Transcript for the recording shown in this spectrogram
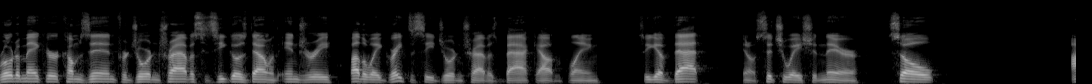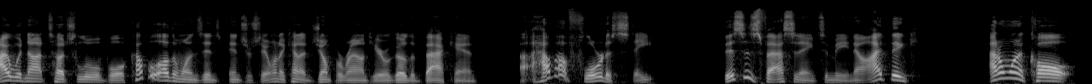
Rodemaker comes in for Jordan Travis as he goes down with injury. By the way, great to see Jordan Travis back out and playing. So you have that, you know, situation there. So I would not touch Louisville. A couple other ones in- interesting. I want to kind of jump around here. We'll go to the backhand. Uh, how about Florida State? This is fascinating to me. Now, I think I don't want to call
